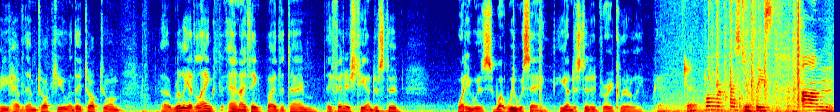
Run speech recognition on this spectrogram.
me have them talk to you. And they talked to him uh, really at length. And I think by the time they finished, he understood what he was, what we were saying. He understood it very clearly. Okay. Okay. One more question, Yeah. please. Um,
